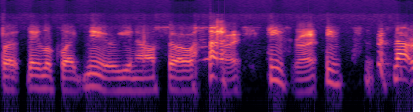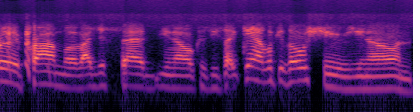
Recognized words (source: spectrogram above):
but they look like new, you know. So Right. he's right? he's it's not really a problem of. I just said, you know, because he's like, yeah, look at those shoes, you know, and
